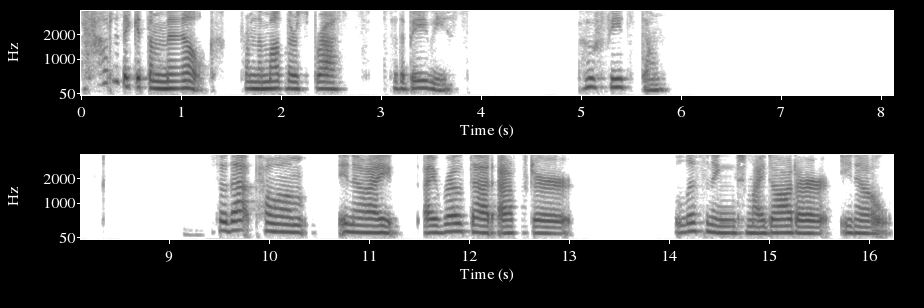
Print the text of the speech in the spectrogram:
how do they get the milk from the mother's breasts to the babies? Who feeds them? So that poem, you know, I I wrote that after listening to my daughter, you know,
